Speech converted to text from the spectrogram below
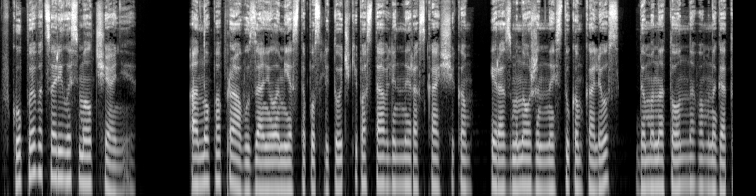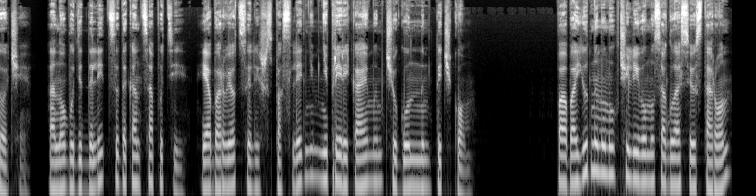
В купе воцарилось молчание. Оно по праву заняло место после точки, поставленной рассказчиком и размноженной стуком колес до монотонного многоточия. Оно будет длиться до конца пути и оборвется лишь с последним непререкаемым чугунным тычком. По обоюдному молчаливому согласию сторон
